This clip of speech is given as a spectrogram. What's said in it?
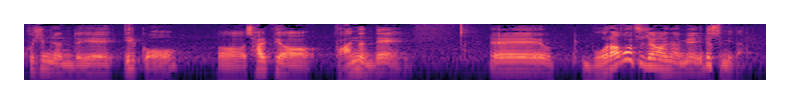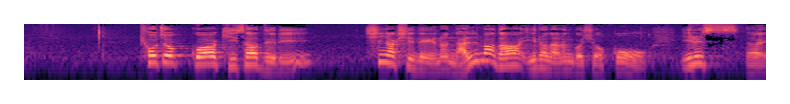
90년대에 읽고 어, 살펴봤는데 에, 뭐라고 주장하냐면 이렇습니다. 표적과 기사들이 신약 시대에는 날마다 일어나는 것이었고 일, 아,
